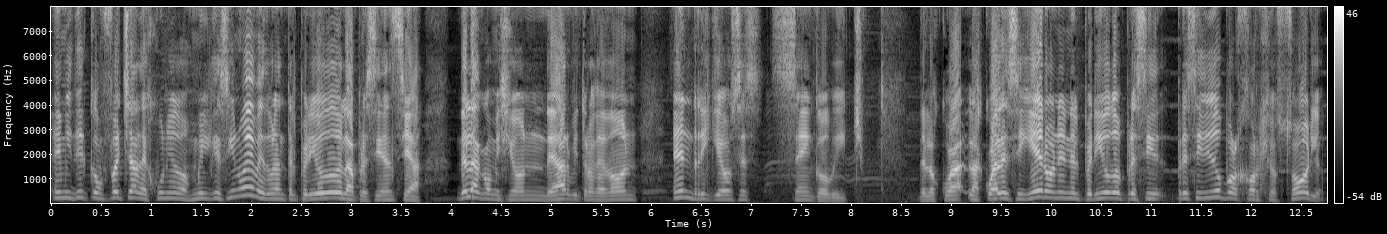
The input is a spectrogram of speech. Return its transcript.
emitir con fecha de junio de 2019 durante el periodo de la presidencia de la Comisión de Árbitros de Don Enrique Oses Senkovic de los las cuales siguieron en el periodo presidido por Jorge Osorio.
